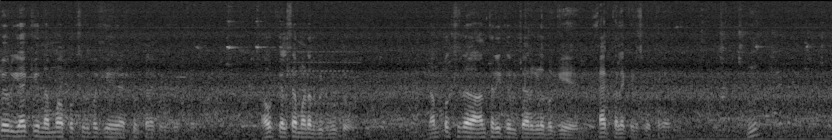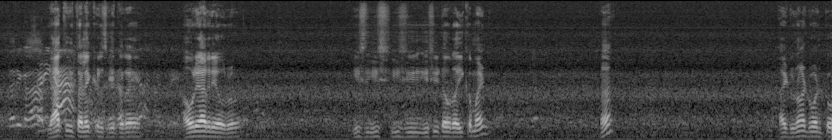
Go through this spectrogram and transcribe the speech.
ಪಿಯವ್ರಿಗೆ ಯಾಕೆ ನಮ್ಮ ಪಕ್ಷದ ಬಗ್ಗೆ ಅಷ್ಟು ತಲೆ ಕೆಡಿಸ್ಬೇಕು? ಅವ್ರು ಕೆಲಸ ಮಾಡೋದು ಬಿಟ್ಬಿಟ್ಟು ನಮ್ಮ ಪಕ್ಷದ ಆಂತರಿಕ ವಿಚಾರಗಳ ಬಗ್ಗೆ ಯಾಕೆ ತಲೆ ಕೆಡಿಸ್ಕೊತಾರೆ? ಯಾಕೆ ತಲೆ ಕೆಡಿಸ್ಕೊತಾರೆ? ಅವ್ರು ಯಾರ್ರಿ ಅವರು? ಈ ಸಿ- ಈ ಸಿ- ಈ ಸೀಟ್ ಅವರ ಹೈಕಮಾಂಡ್? ಹಾಂ? I do not want to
